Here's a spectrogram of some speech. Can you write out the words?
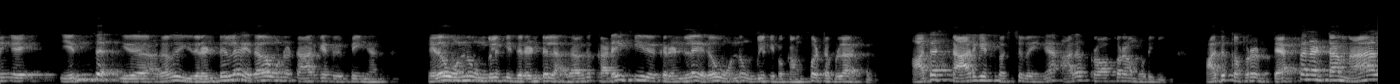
நீங்க எந்த அதாவது இது ரெண்டுல ஏதாவது ஒண்ணு டார்கெட் வைப்பீங்க. ஏதோ ஒண்ணு உங்களுக்கு இது ரெண்டுல அதாவது கடைசி இருக்க ரெண்டுல ஏதோ ஒண்ணு உங்களுக்கு இப்ப கம்ஃபர்டபுளா இருக்கும் அதை டார்கெட் ஃபர்ஸ்ட் வைங்க அதை ப்ராப்பரா முடியும் அதுக்கப்புறம் டெஃபினட்டா மேல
